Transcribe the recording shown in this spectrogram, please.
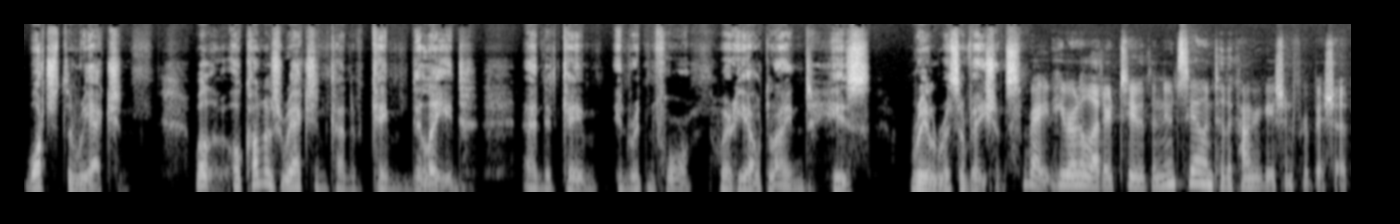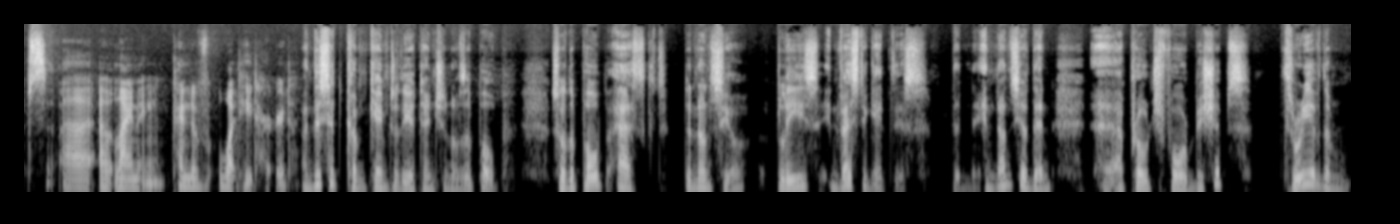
watch the reaction. Well, O'Connor's reaction kind of came delayed, and it came in written form, where he outlined his real reservations. Right. He wrote a letter to the nuncio and to the Congregation for Bishops, uh, outlining kind of what he'd heard. And this had come came to the attention of the Pope. So the Pope asked the nuncio, "Please investigate this." The nuncio then uh, approached four bishops. Three of them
